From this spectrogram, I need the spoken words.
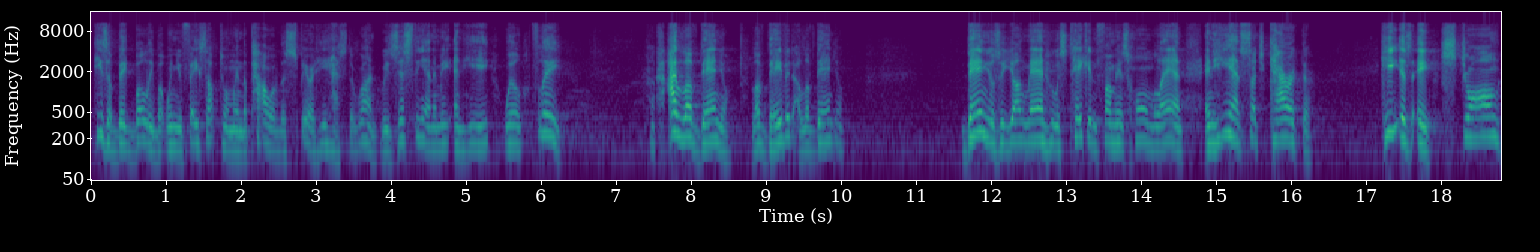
he's a big bully, but when you face up to him in the power of the Spirit, he has to run. Resist the enemy and he will flee. I love Daniel. Love David. I love Daniel. Daniel's a young man who was taken from his homeland, and he has such character. He is a strong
